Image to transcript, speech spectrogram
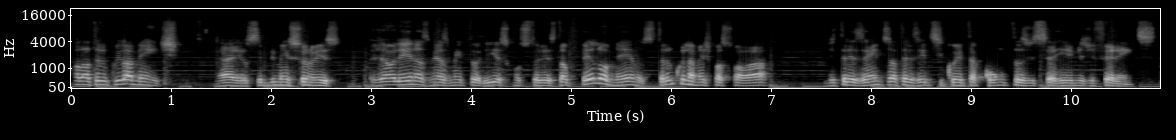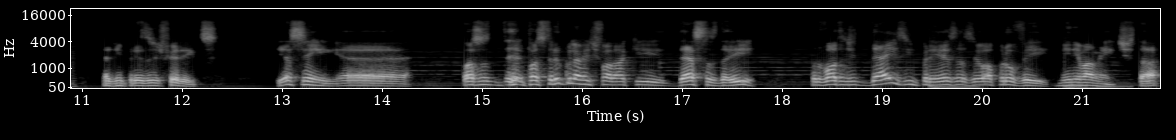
falar tranquilamente, né? eu sempre menciono isso. Eu já olhei nas minhas mentorias, consultorias e tal, pelo menos, tranquilamente posso falar de 300 a 350 contas de CRMs diferentes, né, de empresas diferentes. E assim, é, posso, posso tranquilamente falar que dessas daí, por volta de 10 empresas eu aprovei minimamente, tá?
